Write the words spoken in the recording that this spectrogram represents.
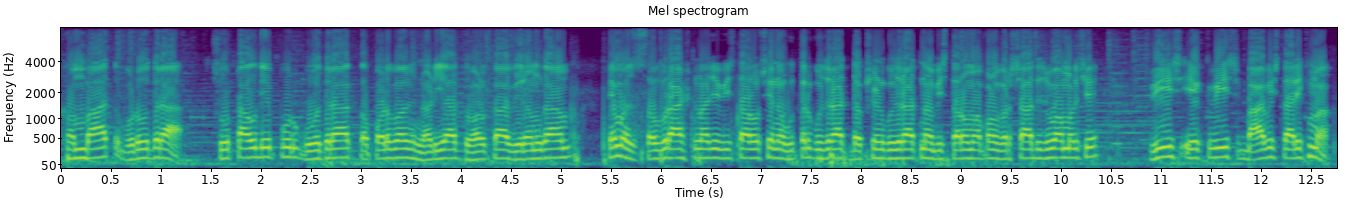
ખંભાત, વડોદરા, છોટાઉદેપુર, ગોધરા, કપડવંજ, નડિયાદ, ધોળકા, વિરમગામ તેમજ સૌરાષ્ટ્રના જે વિસ્તારો છે અને ઉત્તર ગુજરાત, દક્ષિણ ગુજરાતના વિસ્તારોમાં પણ વરસાદ જોવા મળશે. વીસ, એકવીસ, બાવીસ તારીખમાં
